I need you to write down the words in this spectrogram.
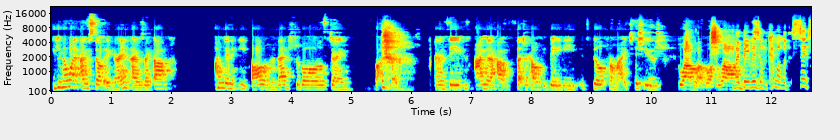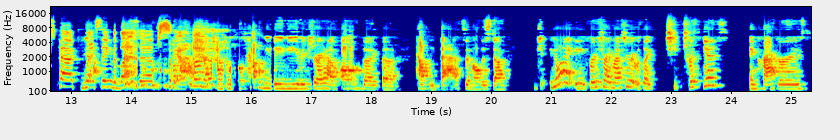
you know what? I was so ignorant. I was like, oh, I'm going to eat all of the vegetables during like pregnancy because I'm going to have such a healthy baby. It's built for my tissues. Blah blah blah blah. My baby's going to come up with a six pack, yeah. flexing the biceps. yeah, I'm going to have the most healthy baby. Make sure I have all the the healthy fats and all this stuff. You know what I ate first trimester? It was like Triscuits and crackers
